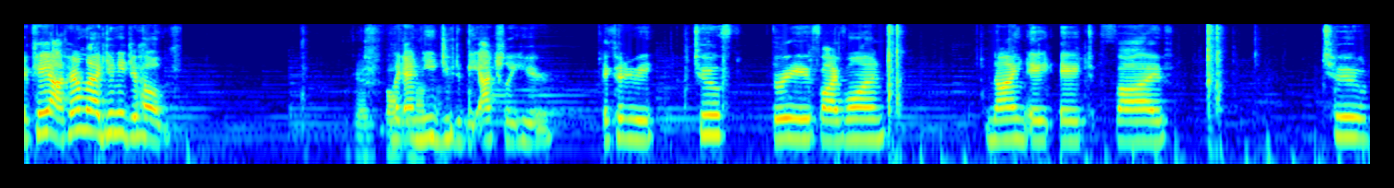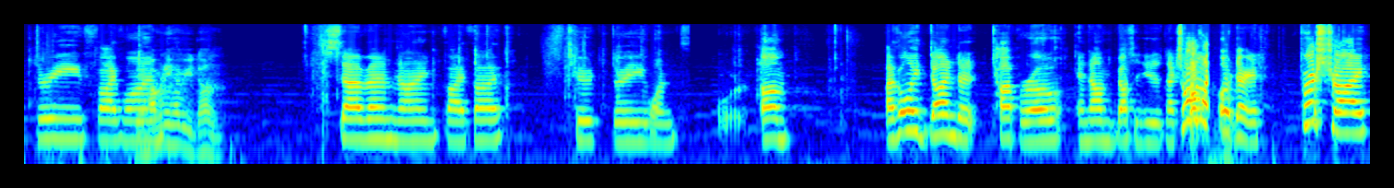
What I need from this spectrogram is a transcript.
Okay, yeah. Apparently, I do need your help. Okay, I Like, I need you to be actually here. It could be two, three, five, one, nine, eight, eight, five, two, three, five, one, how many have you done? seven, nine, five, five, two, three, one, four. Um, I've only done the top row, and now I'm about to do the next. Oh my! Oh, there it is. First try.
